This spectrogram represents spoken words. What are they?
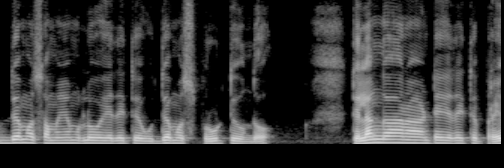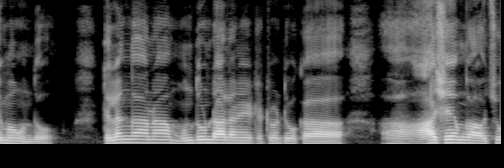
ఉద్యమ సమయంలో ఏదైతే ఉద్యమ స్ఫూర్తి ఉందో తెలంగాణ అంటే ఏదైతే ప్రేమ ఉందో తెలంగాణ ముందుండాలనేటటువంటి ఒక ఆశయం కావచ్చు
